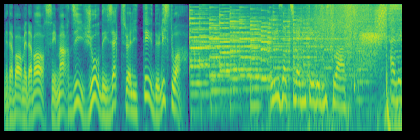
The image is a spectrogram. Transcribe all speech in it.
Mais d'abord, mais d'abord, c'est mardi, jour des actualités de l'histoire. Les actualités de l'histoire. Avec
